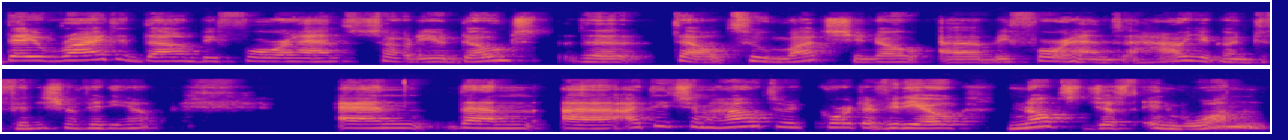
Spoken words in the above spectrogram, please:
they write it down beforehand so that you don't uh, tell too much you know uh, beforehand how you're going to finish your video. And then uh, i teach them how to record a video not just in one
